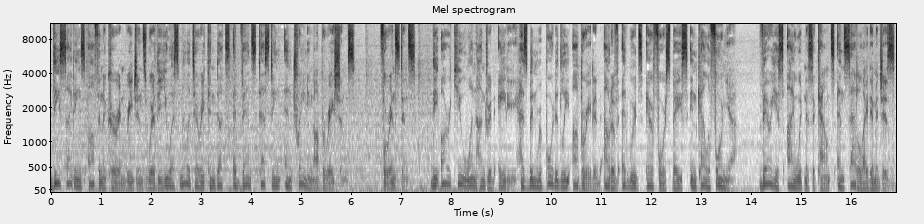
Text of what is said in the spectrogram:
These sightings often occur in regions where the U.S. military conducts advanced testing and training operations, for instance, the RQ-180 has been reportedly operated out of Edwards Air Force Base in California. Various eyewitness accounts and satellite images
